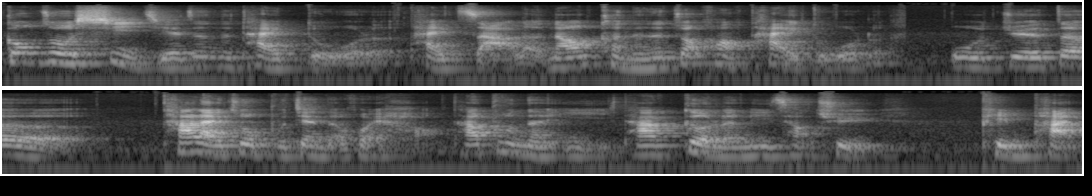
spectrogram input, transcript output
工作细节真的太多了，太杂了，然后可能的状况太多了，我觉得他来做不见得会好，他不能以他个人立场去评判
